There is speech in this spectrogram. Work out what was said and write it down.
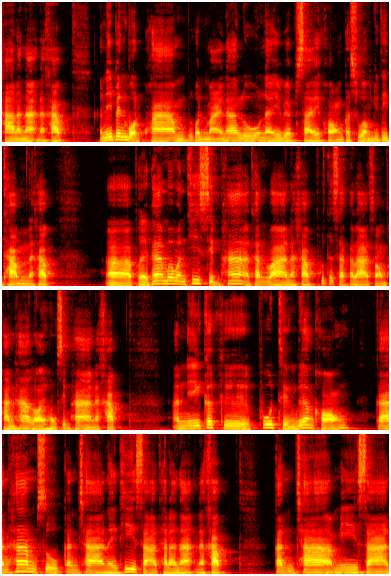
ธารณะนะครับ อันนี้เป็นบทความกฎหมายน่ารู้ในเว็บไซต์ของกระทรวงยุติธรรมนะครับเผยแพร่เมื่อวันที่ 15 ธันวานะครับ พุทธศักราช 2565 นะครับ อันนี้ก็คือพูดถึงเรื่องของการห้ามสูบกัญชาในที่สาธารณะนะครับ กัญชามีสาร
